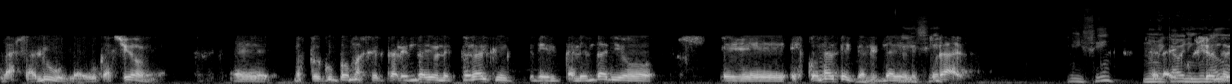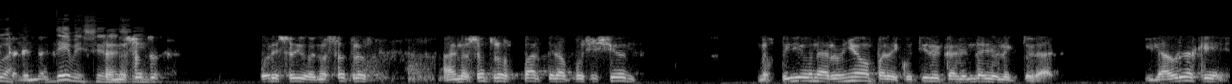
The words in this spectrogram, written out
la salud, la educación. Eh, nos preocupa más el calendario electoral que el, calendario eh, escolar que el calendario electoral. Y sí, no me cabe ninguna duda. Debe ser así. Nosotros, por eso digo, nosotros, a nosotros parte de la oposición nos pidió una reunión para discutir el calendario electoral. Y la verdad es que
